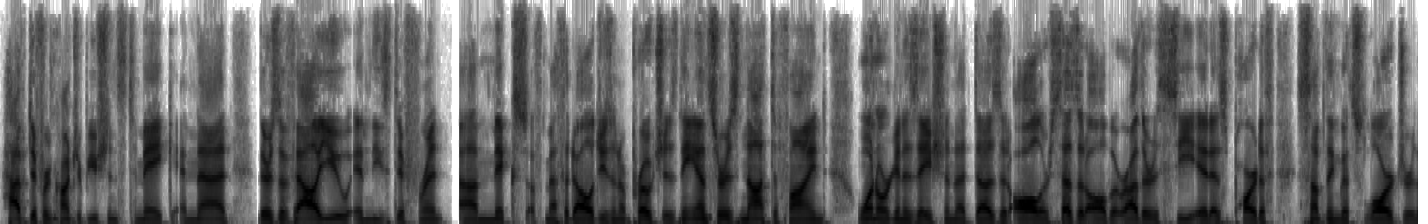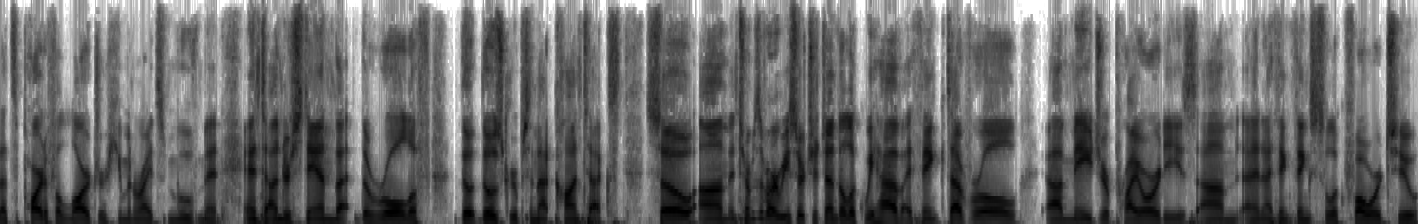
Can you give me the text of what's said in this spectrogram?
have different contributions to make, and that there's a value in these different uh, mix of methodologies and approaches. The answer is not to find one organization that does it all or says it all, but rather to see it as part of something that's larger, that's part of a larger human rights movement, and to understand the, the role of those groups in that context. So, um, in terms of our research agenda, look, we have, I think, several uh, major priorities, um, and I think things to look forward to.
